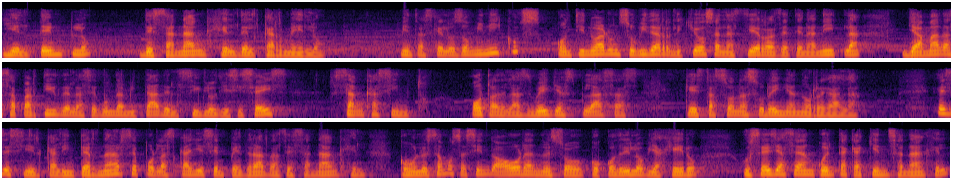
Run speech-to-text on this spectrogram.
y el templo de San Ángel del Carmelo. Mientras que los dominicos continuaron su vida religiosa en las tierras de Tenanitla, llamadas a partir de la segunda mitad del siglo XVI San Jacinto, otra de las bellas plazas que esta zona sureña nos regala. Es decir, que al internarse por las calles empedradas de San Ángel, como lo estamos haciendo ahora en nuestro cocodrilo viajero, ustedes ya se dan cuenta que aquí en San Ángel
